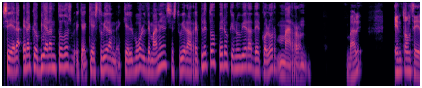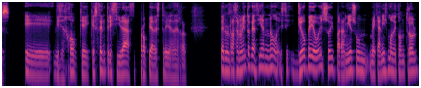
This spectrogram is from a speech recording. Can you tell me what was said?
Sí, era, era que obviaran todos, que, que estuvieran, que el bol de Manels estuviera repleto, pero que no hubiera del color marrón. ¿Vale? Entonces, eh, dice, Job, qué, qué excentricidad propia de estrellas de rock. Pero el razonamiento que hacían, no, yo veo eso y para mí es un mecanismo de control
